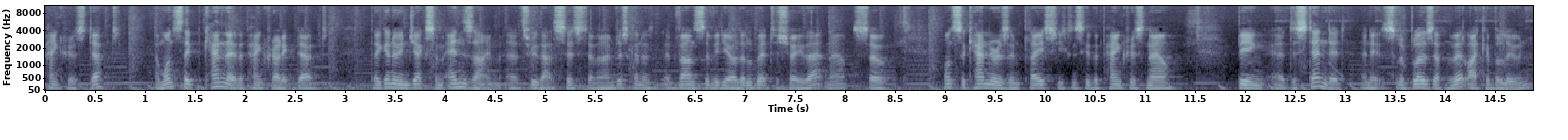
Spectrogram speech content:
pancreas duct. And once they cannulate the pancreatic duct, they're going to inject some enzyme uh, through that system. And I'm just going to advance the video a little bit to show you that now. So once the cannula is in place, you can see the pancreas now being uh, distended and it sort of blows up a bit like a balloon.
